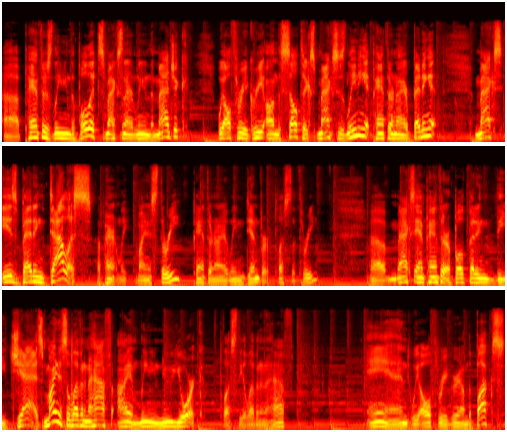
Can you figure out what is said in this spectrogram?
Uh, Panthers leaning the Bullets. Max and I are leaning the Magic. We all three agree on the Celtics. Max is leaning it. Panther and I are betting it. Max is betting Dallas, apparently, minus three. Panther and I are leaning Denver, plus the three. Uh, Max and Panther are both betting the Jazz, minus 11 and a half. I am leaning New York, plus the 11 and a half. And we all three agree on the Bucks,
